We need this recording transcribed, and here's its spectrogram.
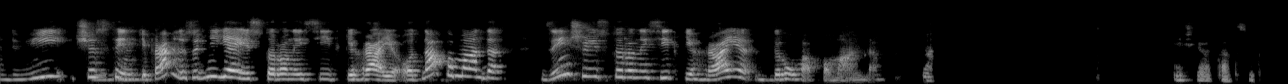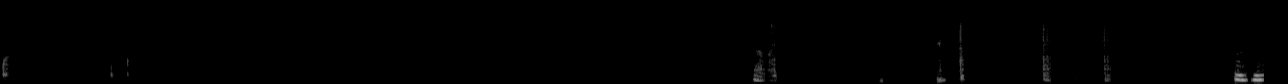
дві частинки. Правильно? З однієї сторони сітки грає одна команда, з іншої сторони сітки грає друга команда. І ще отак сітку. Давай. Угу.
